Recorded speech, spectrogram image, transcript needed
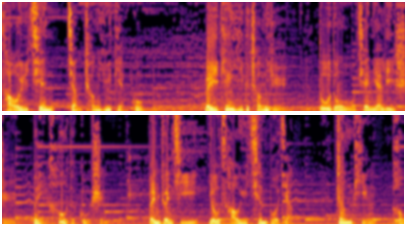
曹玉谦讲成语典故，每天一个成语，读懂五千年历史背后的故事。本专辑由曹玉谦播讲，张婷后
